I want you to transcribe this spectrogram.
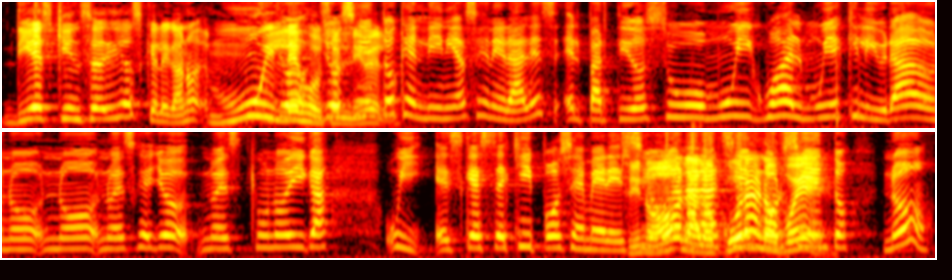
10, 15 días, que le ganó muy yo, lejos yo el siento nivel. que en líneas generales el partido estuvo muy igual, muy equilibrado. No, no, no es que yo, no es que uno diga, uy, es que este equipo se mereció Sí, no, la ganar al locura no fue. 100%". No,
